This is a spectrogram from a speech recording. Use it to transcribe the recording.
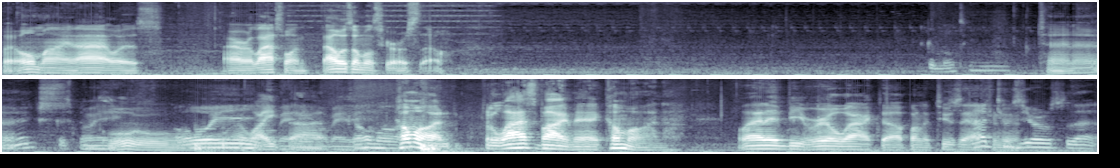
But oh my, that was our last one. That was almost gross though. Good multi. 10x. Good spin. Oi. Ooh, Oi. I like oh, baby, that. oh. Come on. Come on, for the last buy, man. Come on. Let it be real whacked up on a Tuesday Add two afternoon. zeros to that.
